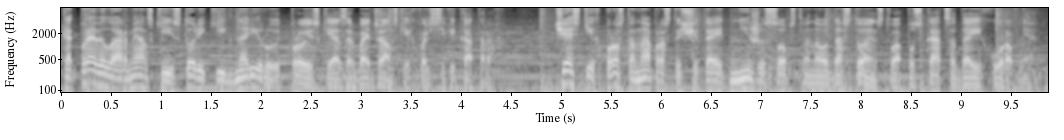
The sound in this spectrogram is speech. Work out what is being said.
Как правило, армянские историки игнорируют происки азербайджанских фальсификаторов. Часть их просто-напросто считает ниже собственного достоинства опускаться до их уровня –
